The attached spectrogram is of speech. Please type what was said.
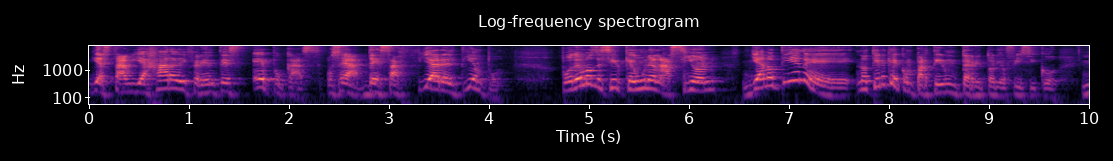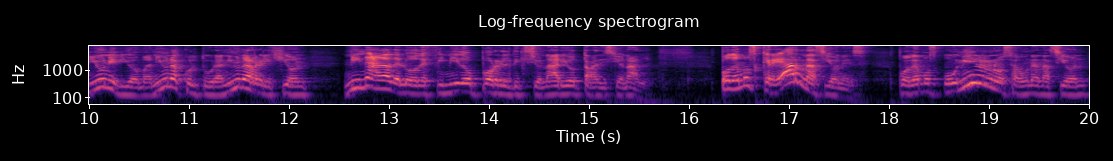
y hasta viajar a diferentes épocas, o sea, desafiar el tiempo. Podemos decir que una nación ya no tiene, no tiene que compartir un territorio físico, ni un idioma, ni una cultura, ni una religión, ni nada de lo definido por el diccionario tradicional. Podemos crear naciones, podemos unirnos a una nación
